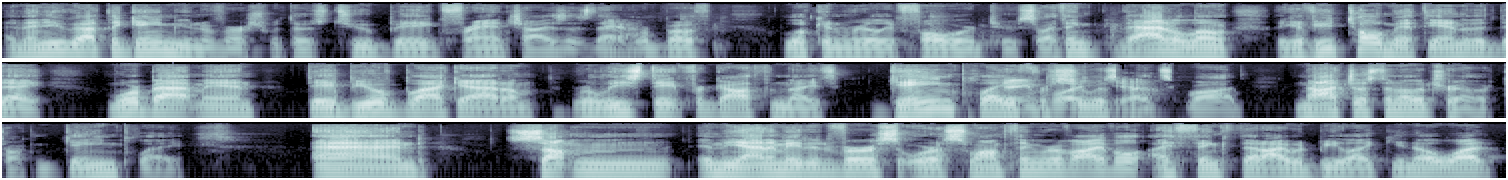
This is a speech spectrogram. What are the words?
And then you got the game universe with those two big franchises that Yeah. we're both looking really forward to. So I think that alone, like if you told me at the end of the day, more Batman, debut of Black Adam, release date for Gotham Knights, gameplay, for Suicide yeah. Squad, not just another trailer, talking gameplay, and something in the animated verse or a Swamp Thing revival, I think that I would be like, you know what?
